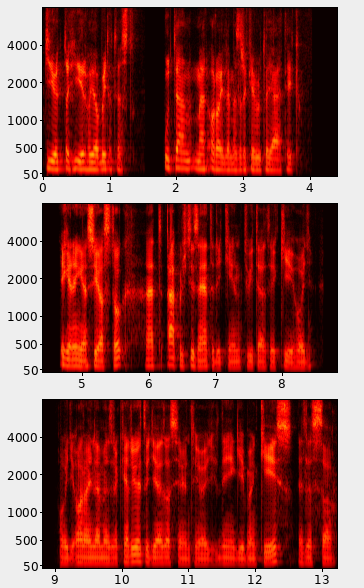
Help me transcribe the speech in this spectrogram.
kijött a hír, hogy a beta teszt után már aranylemezre került a játék. Igen, igen, sziasztok! Hát április 17-én tweetelték ki, hogy, hogy aranylemezre került, ugye ez azt jelenti, hogy lényegében kész, ez lesz a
